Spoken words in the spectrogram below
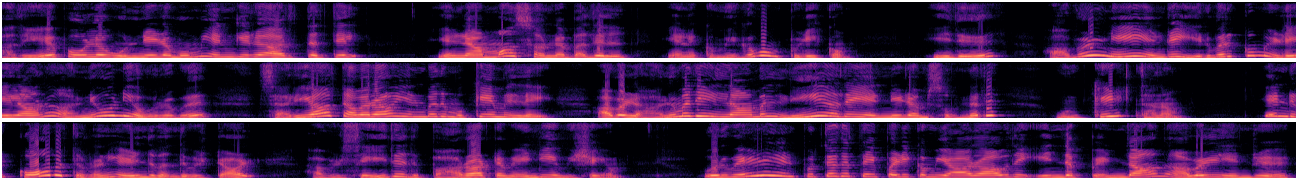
அதே போல உன்னிடமும் என்கிற அர்த்தத்தில். என் அம்மா சொன்ன பதில் எனக்கு மிகவும் பிடிக்கும். இது அவள் நீ என்று இருவருக்கும் இடையிலான அந்யோன்ய உறவு சரியா தவறா என்பது முக்கியமில்லை. அவள் அனுமதி இல்லாமல் நீ அதை என்னிடம் சொன்னது உன் கீழ்த்தனம் என்று கோபத்துடன் எழுந்து வந்து விட்டாள். அவள் செய்தது பாராட்ட வேண்டிய விஷயம். ஒருவேளை என் புத்தகத்தை படிக்கும் யாராவது இந்த பெண்தான் அவள் என்று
